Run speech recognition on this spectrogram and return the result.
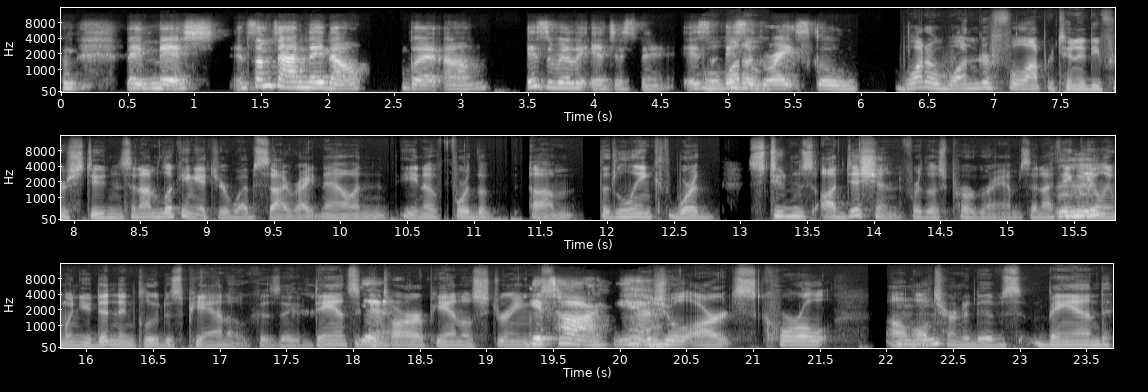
they mesh. And sometimes they don't, but um it's really interesting. It's well, it's a, a great school what a wonderful opportunity for students and i'm looking at your website right now and you know for the um, the link where students audition for those programs. And I think mm-hmm. the only one you didn't include was piano because they have dance, yeah. guitar, piano, strings, guitar, yeah, visual arts, choral uh, mm-hmm. alternatives, band.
